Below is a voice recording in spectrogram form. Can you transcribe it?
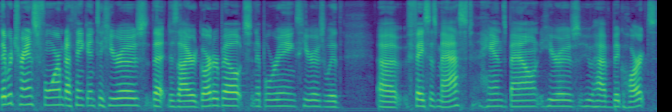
They were transformed, I think, into heroes that desired garter belts, nipple rings, heroes with uh, faces masked, hands bound, heroes who have big hearts,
